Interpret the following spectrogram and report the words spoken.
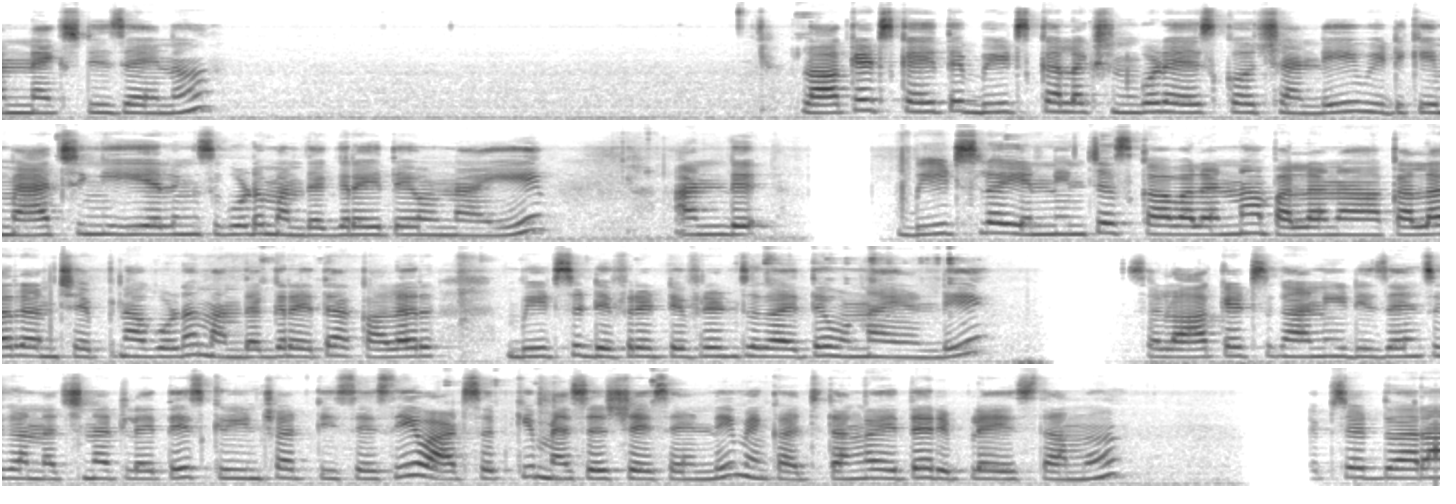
And next design. లాకెట్స్కి అయితే బీడ్స్ కలెక్షన్ కూడా వేసుకోవచ్చు అండి వీటికి మ్యాచింగ్ ఇయర్ రింగ్స్ కూడా మన దగ్గర అయితే ఉన్నాయి. అండ్ బీడ్స్లో ఎన్ని ఇంచెస్ కావాలన్నా పలానా కలర్ అని చెప్పినా కూడా మన దగ్గర అయితే ఆ కలర్ బీడ్స్ డిఫరెంట్ డిఫరెంట్స్గా అయితే ఉన్నాయండి. సో లాకెట్స్ కానీ డిజైన్స్ కానీ నచ్చినట్లయితే స్క్రీన్ షాట్ తీసేసి వాట్సాప్కి మెసేజ్ చేసేయండి. మేము ఖచ్చితంగా అయితే రిప్లై ఇస్తాము. వెబ్సైట్ ద్వారా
